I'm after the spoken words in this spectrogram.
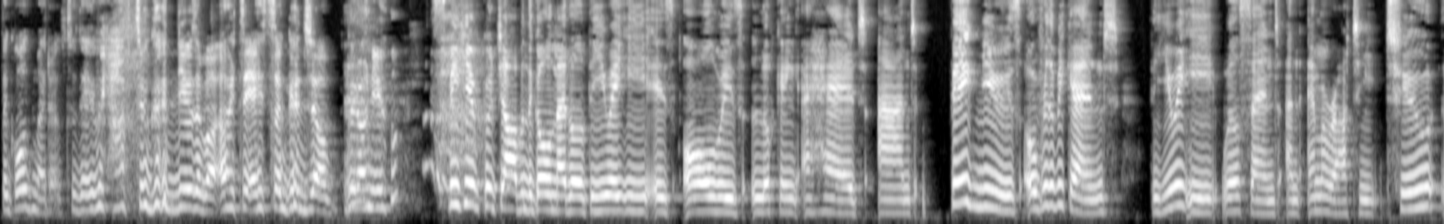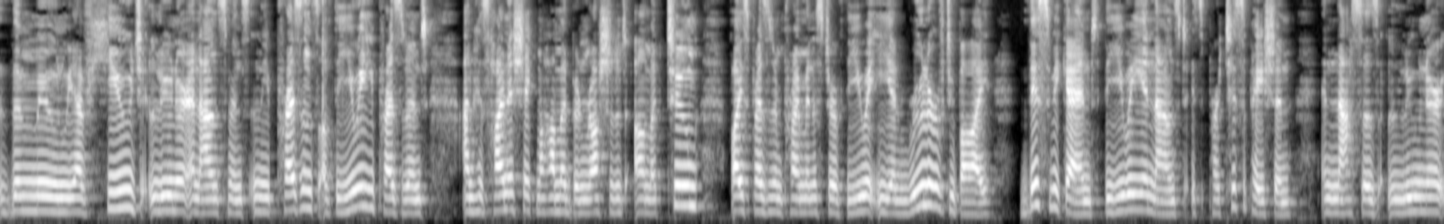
the gold medal. Today we have two good news about RTA, so good job. Good on you. Speaking of good job and the gold medal, the UAE is always looking ahead. And big news over the weekend the UAE will send an Emirati to the moon. We have huge lunar announcements in the presence of the UAE president and His Highness Sheikh Mohammed bin Rashid Al Maktoum, Vice President Prime Minister of the UAE and ruler of Dubai. This weekend, the UAE announced its participation in NASA's Lunar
